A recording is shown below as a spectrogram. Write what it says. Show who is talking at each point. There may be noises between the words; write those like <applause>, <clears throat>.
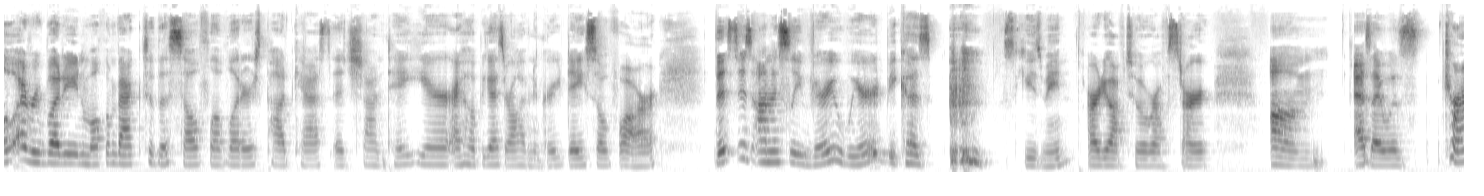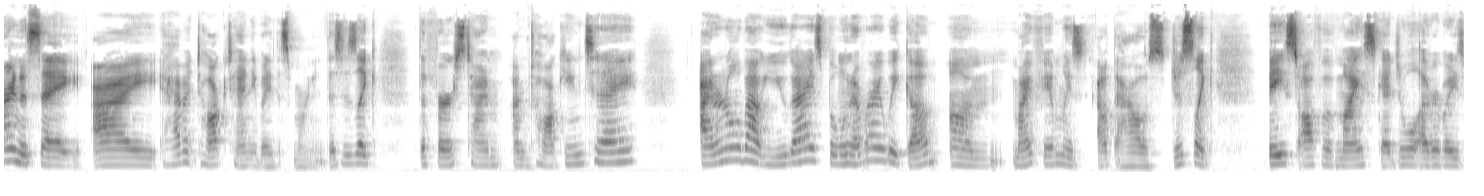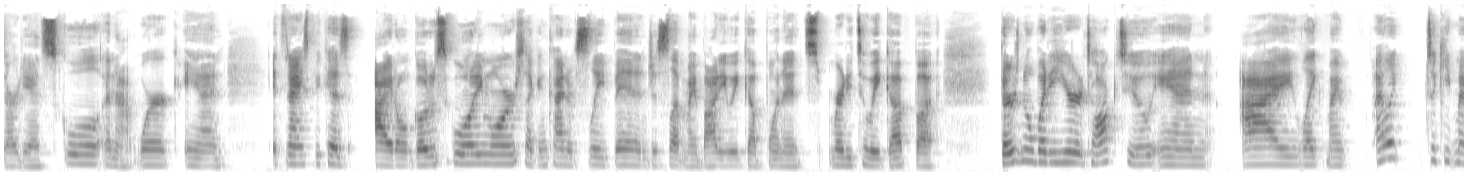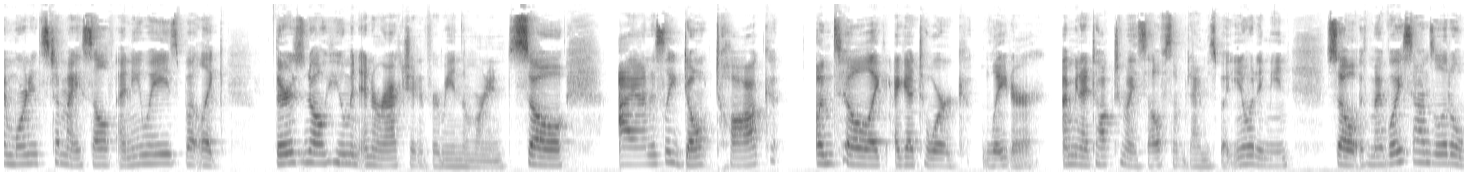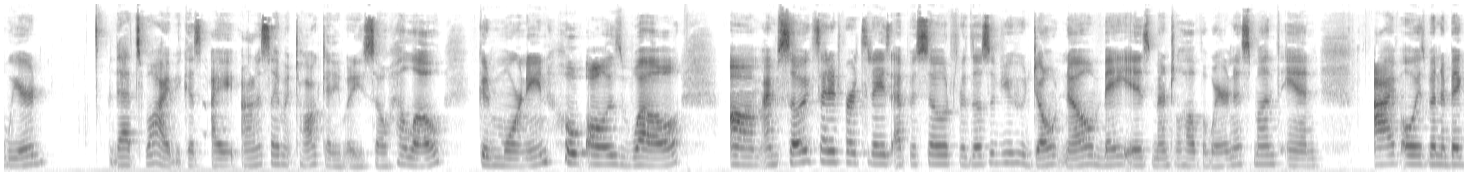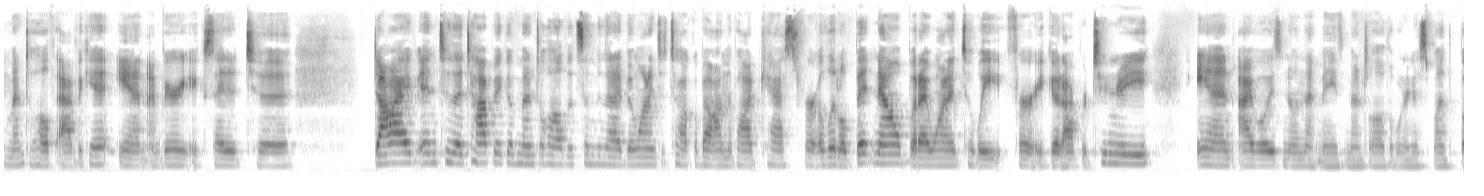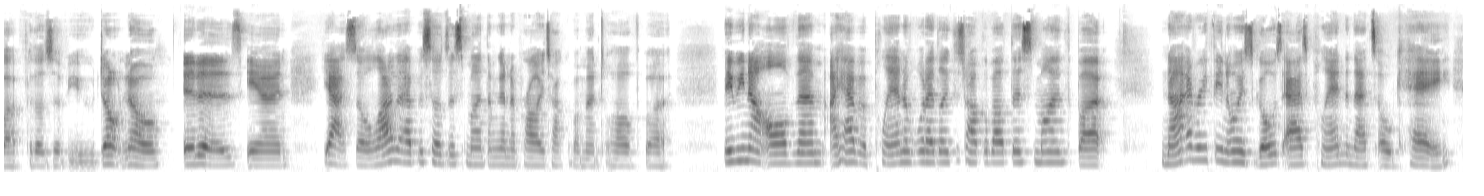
Speaker 1: Hello, everybody, and welcome back to the Self Love Letters podcast. It's Shontai here. I hope you guys are all having a great day so far. This is honestly very weird because, <clears throat> excuse me, already off to a rough start. Um, as I was trying to say, I haven't talked to anybody this morning. This is like the first time I'm talking today. I don't know about you guys, but whenever I wake up, um, my family's out the house. Just like based off of my schedule, everybody's already at school and at work, and it's nice because I don't go to school anymore, so I can kind of sleep in and just let my body wake up when it's ready to wake up. But there's nobody here to talk to, and I like my I like to keep my mornings to myself anyways, but like there's no human interaction for me in the morning. So I honestly don't talk until like I get to work later. I mean, I talk to myself sometimes, but you know what I mean? So if my voice sounds a little weird, that's why, because I honestly haven't talked to anybody. So, hello, good morning. <laughs> Hope all is well. Um, I'm so excited for today's episode. For those of you who don't know, May is Mental Health Awareness Month, and I've always been a big mental health advocate, and I'm very excited to dive into the topic of mental health. It's something that I've been wanting to talk about on the podcast for a little bit now, but I wanted to wait for a good opportunity. And I've always known that May is Mental Health Awareness Month, but for those of you who don't know, it is. And yeah, so a lot of the episodes this month, I'm going to probably talk about mental health, but maybe not all of them. I have a plan of what I'd like to talk about this month, but not everything always goes as planned, and that's okay.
